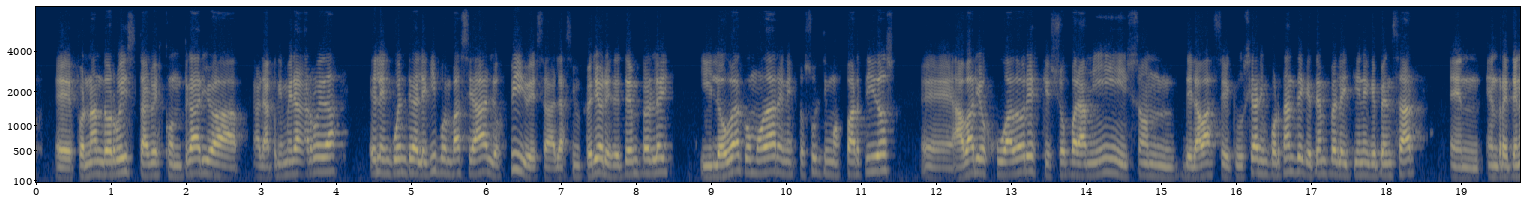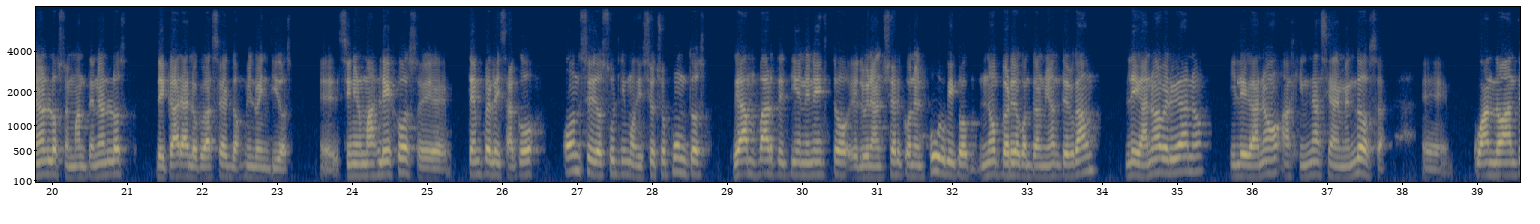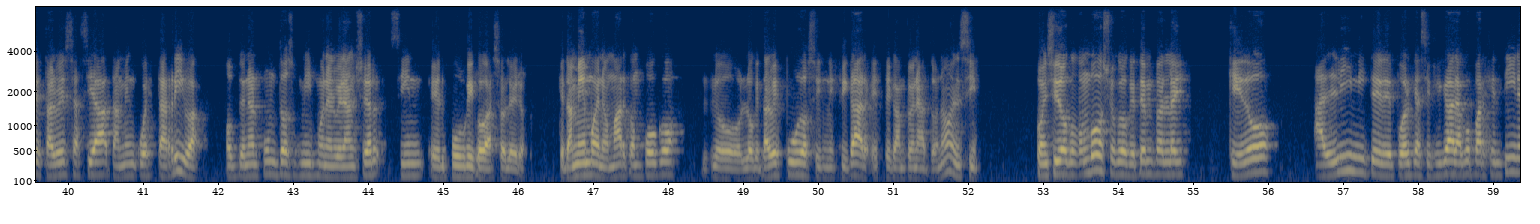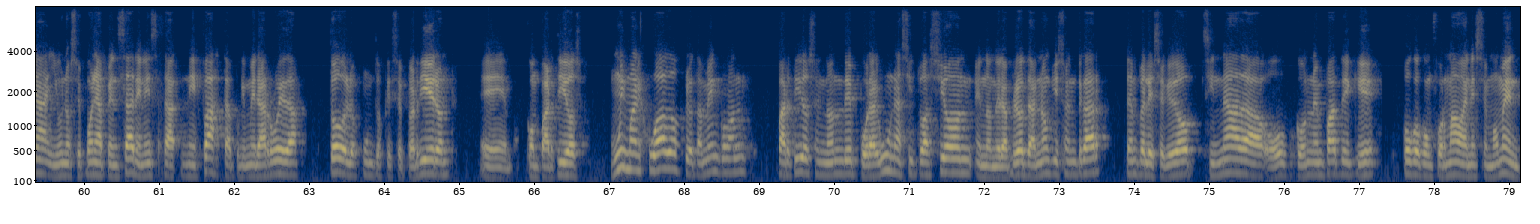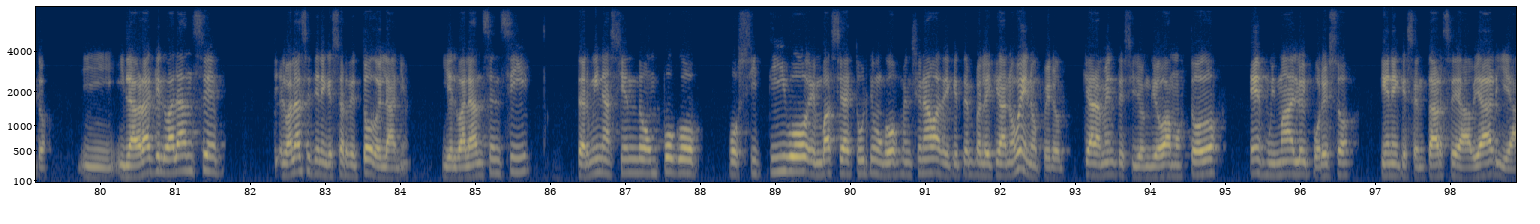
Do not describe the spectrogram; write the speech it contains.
Fernando Ruiz, tal vez contrario a, a, la primera rueda, él encuentra el equipo en base a los pibes, a las inferiores de Temperley, y lo va a acomodar en estos últimos partidos eh, a varios jugadores que yo para mí son de la base crucial, importante, que Temperley tiene que pensar en, retenerlos, en mantenerlos de cara a lo que va a ser el 2022. Eh, sin ir más lejos, eh, Temperley sacó 11 de los últimos 18 puntos, gran parte tienen esto el Beranger con el público, no perdió contra Almirante Brown, le ganó a Belgrano y le ganó a Gimnasia de Mendoza cuando antes tal vez se hacía también cuesta arriba obtener puntos mismo en el Beranger sin el público gasolero, que también, bueno, marca un poco lo, que tal vez pudo significar este campeonato, ¿no? En sí. Coincido con vos, yo creo que Temperley quedó al límite de poder clasificar a la Copa Argentina y uno se pone a pensar en esa nefasta primera rueda, todos los puntos que se perdieron, eh, con partidos muy mal jugados, pero también con partidos en donde por alguna situación, en donde la pelota no quiso entrar, Temple se quedó sin nada o con un empate que poco conformaba en ese momento. Y, la verdad que el balance, el balance tiene que ser de todo el año. Y el balance en sí termina siendo un poco positivo en base a esto último que vos mencionabas de que Temple queda noveno, pero claramente si lo englobamos todo, es muy malo y por eso tiene que sentarse a aviar y,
